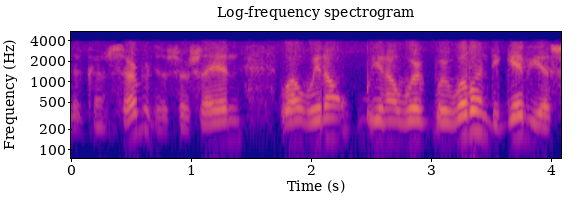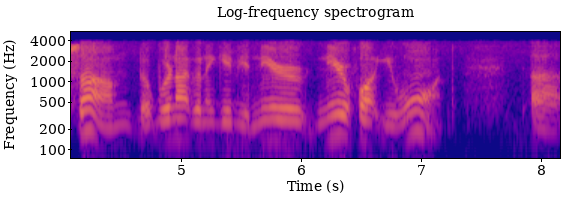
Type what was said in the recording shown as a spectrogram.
the conservatives are saying, well, we don't. You know, we're we're willing to give you some, but we're not going to give you near near what you want. Uh,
